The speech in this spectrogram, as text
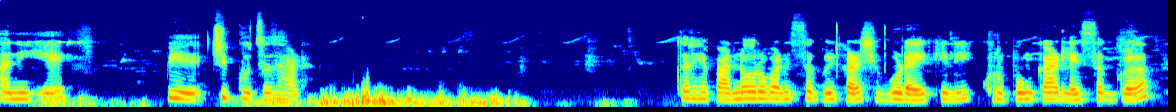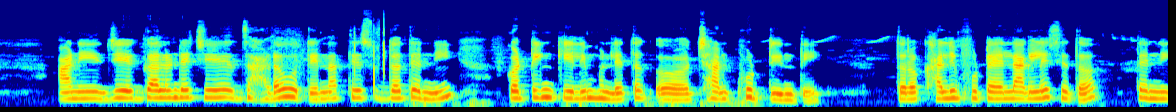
आणि हे पि चिकूचं झाड. तर हे पा नवरोबाने सगळीकडे अशी गुडाई केली खुरपून काढले सगळं. आणि जे गालंड्याचे झाडं होते ना ते सुद्धा त्यांनी कटिंग केली म्हणले तर छान फुटतील ते. तर खाली फुटायला लागलेच येतं त्यांनी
